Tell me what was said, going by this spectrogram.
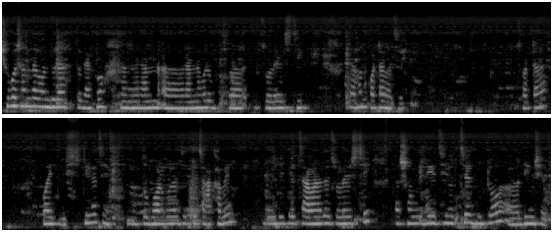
শুভ সন্ধ্যা বন্ধুরা। তো দেখো রান্না রান্নাঘরে চলে এসেছি। এখন কটা বাজে? ছটা পঁয়ত্রিশ, ঠিক আছে? তো বড় যে একটু চা খাবে। এইদিকে চা বানাতে চলে এসেছি। তার সঙ্গে দিয়েছি হচ্ছে দুটো ডিম সেদ্ধ।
